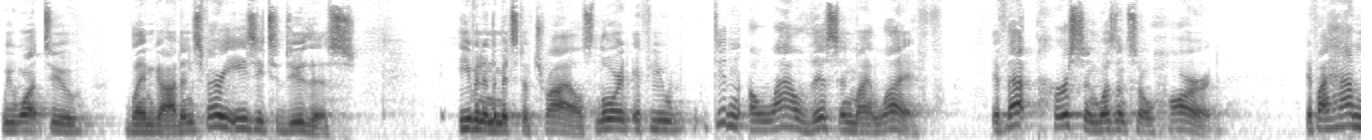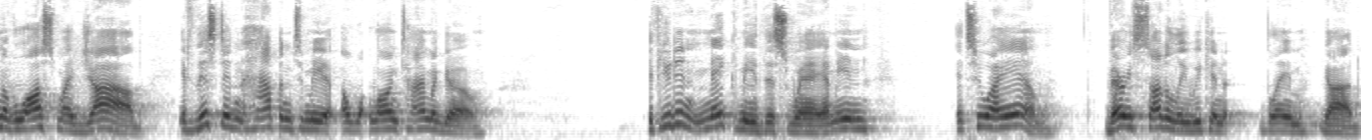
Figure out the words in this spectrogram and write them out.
we want to blame God. And it's very easy to do this, even in the midst of trials. Lord, if you didn't allow this in my life, if that person wasn't so hard, if I hadn't have lost my job, if this didn't happen to me a long time ago, if you didn't make me this way, I mean, it's who I am. Very subtly, we can blame God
